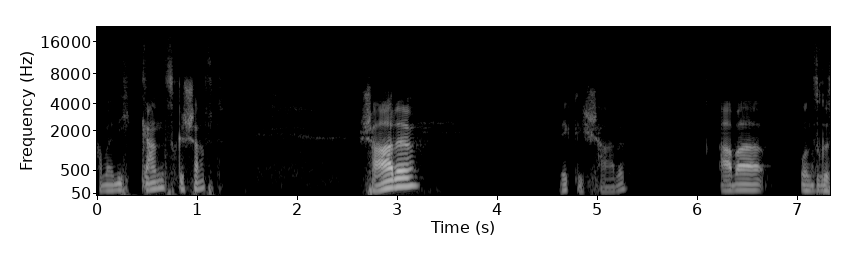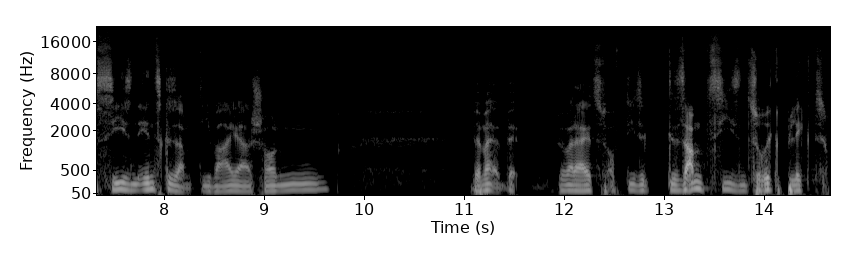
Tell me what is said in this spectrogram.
haben wir nicht ganz geschafft. Schade. Wirklich schade. Aber unsere Season insgesamt, die war ja schon, wenn man, wenn man da jetzt auf diese Gesamtseason zurückblickt,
